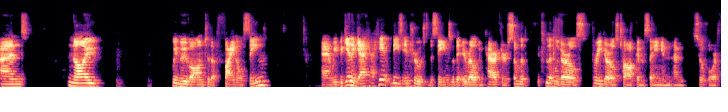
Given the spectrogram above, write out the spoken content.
And now we move on to the final scene, and we begin again. I hate these intros to the scenes with the irrelevant characters. Some of the little girls, three girls talk and sing and, and so forth.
